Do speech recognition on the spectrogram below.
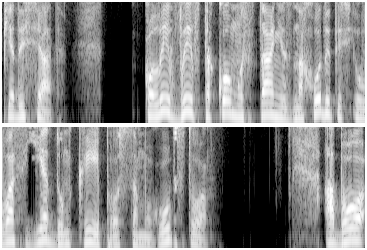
50. Коли ви в такому стані знаходитесь, і у вас є думки про самогубство, або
